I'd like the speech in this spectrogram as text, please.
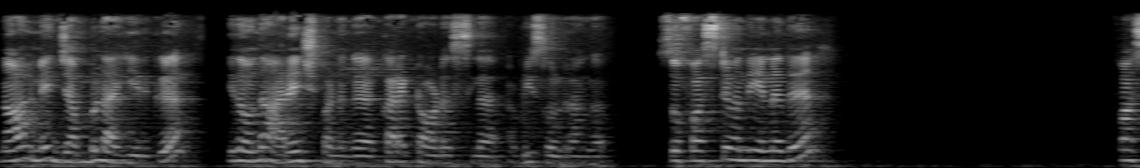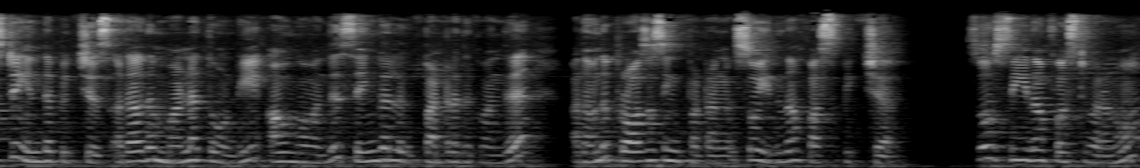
நாலுமே ஜம்பிள் ஆகியிருக்கு இதை வந்து அரேஞ்ச் பண்ணுங்கள் கரெக்ட் ஆர்டர்ஸில் அப்படி சொல்கிறாங்க ஸோ ஃபஸ்ட்டு வந்து என்னது? ஃபஸ்ட்டு இந்த பிக்சர்ஸ் அதாவது மண்ணை தோண்டி அவங்க வந்து செங்கல் பண்ணுறதுக்கு வந்து அதை வந்து ப்ராசஸிங் பண்ணுறாங்க ஸோ இதுதான் ஃபர்ஸ்ட் பிக்சர் ஸோ சி தான் ஃபர்ஸ்ட் வரணும்.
